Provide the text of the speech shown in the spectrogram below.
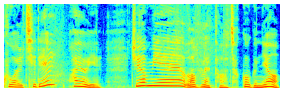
9월 7일 화요일 주현미의 러브레터 첫 곡은요.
